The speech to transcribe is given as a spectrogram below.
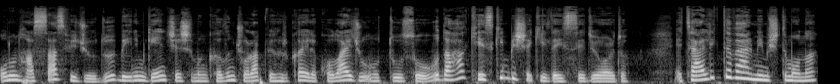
Onun hassas vücudu benim genç yaşımın kalın çorap ve hırka ile kolayca unuttuğu soğuğu daha keskin bir şekilde hissediyordu. E terlik de vermemiştim ona.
